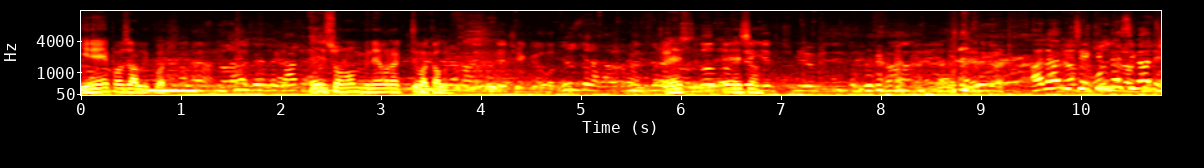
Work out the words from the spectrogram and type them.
Yine pazarlık var. En son 10 bine bıraktı bakalım. En, en son. Ali abi çekimdesin hadi.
